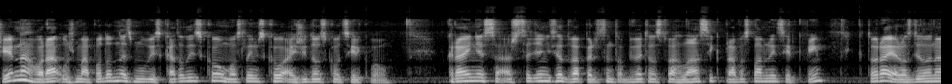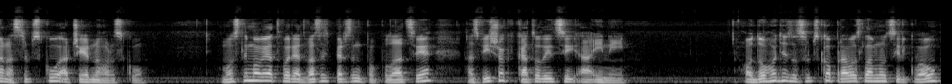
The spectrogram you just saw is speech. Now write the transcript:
Čierna hora už má podobné zmluvy s katolíckou, moslimskou aj židovskou cirkvou. V krajine sa až 72% obyvateľstva hlási k pravoslavnej cirkvi, ktorá je rozdelená na srbskú a čiernohorskú. Moslimovia tvoria 20% populácie a zvyšok katolíci a iní. O dohode so Srbskou pravoslavnou cirkvou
